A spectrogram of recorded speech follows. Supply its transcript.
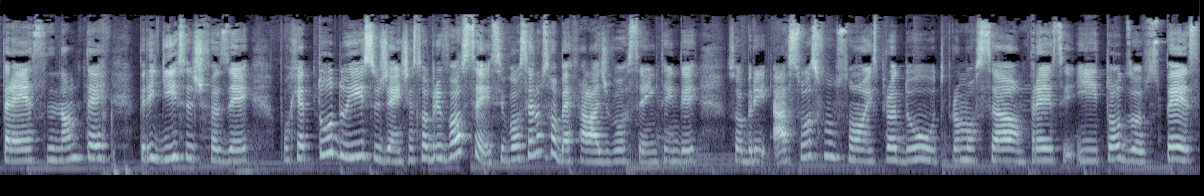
pressa, não ter preguiça de fazer, porque tudo isso, gente, é sobre você. Se você não souber falar de você, entender sobre as suas funções, produto, promoção, preço e todos os outros P's,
